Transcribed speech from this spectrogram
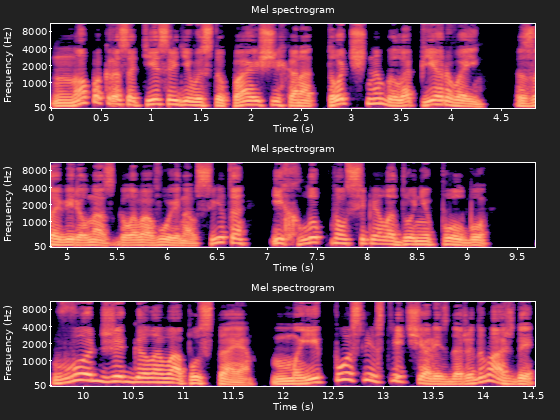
Но по красоте среди выступающих она точно была первой, заверил нас глава воинов света и хлопнул себя ладонью по лбу. Вот же голова пустая. Мы и после встречались даже дважды.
